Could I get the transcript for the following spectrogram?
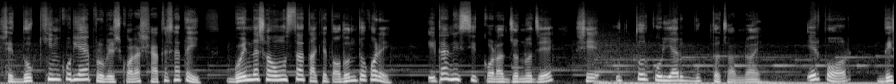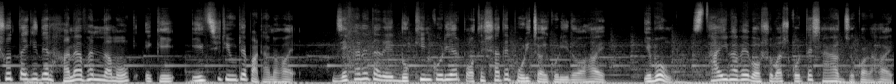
সে দক্ষিণ কোরিয়ায় প্রবেশ করার সাথে সাথেই গোয়েন্দা সংস্থা তাকে তদন্ত করে। এটা নিশ্চিত করার জন্য যে সে উত্তর কোরিয়ার গুপ্তচর নয়। এরপর দেশত্যাগীদের হানাভান নামক একটি ইনস্টিটিউটে পাঠানো হয়, যেখানে তাদের দক্ষিণ কোরিয়ার পথের সাথে পরিচয় করিয়ে দেওয়া হয় এবং স্থায়ীভাবে বসবাস করতে সাহায্য করা হয়।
